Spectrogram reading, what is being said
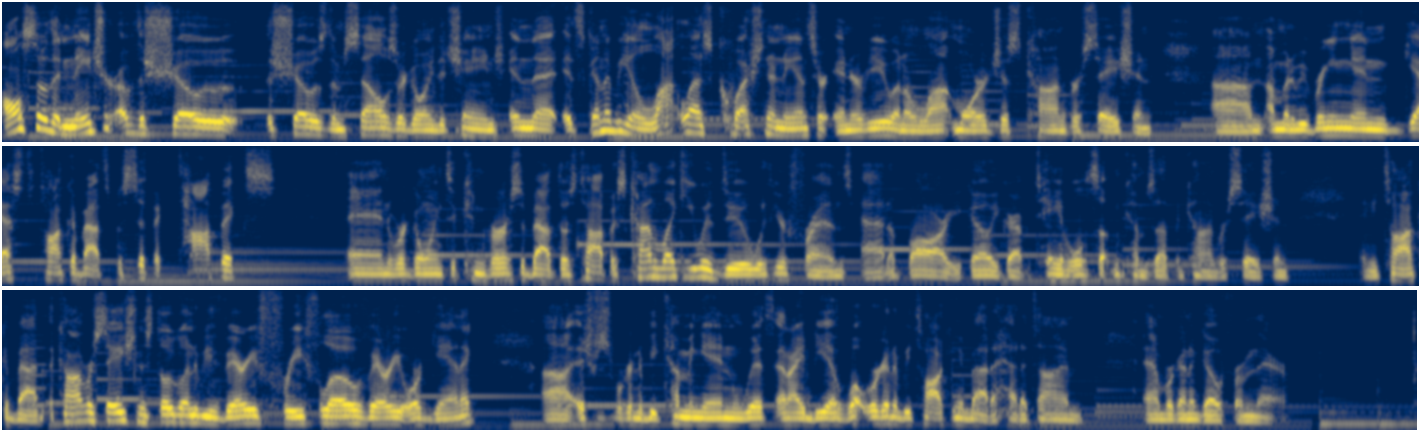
also the nature of the show the shows themselves are going to change in that it's going to be a lot less question and answer interview and a lot more just conversation. Um, i'm going to be bringing in guests to talk about specific topics and we're going to converse about those topics kind of like you would do with your friends at a bar. You go you grab a table something comes up in conversation and you talk about it. The conversation is still going to be very free flow very organic uh, it's just we're going to be coming in with an idea of what we're going to be talking about ahead of time and we're going to go from there.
